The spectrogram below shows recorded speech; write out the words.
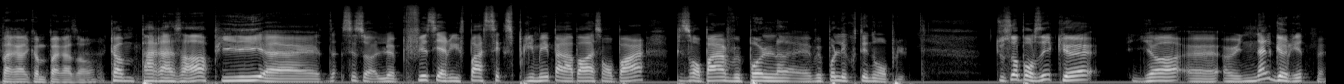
Par- comme par hasard. comme par hasard, puis euh, c'est ça, le fils, il arrive pas à s'exprimer par rapport à son père, puis son père veut pas euh, veut pas l'écouter non plus. Tout ça pour dire que il y a euh, un algorithme,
